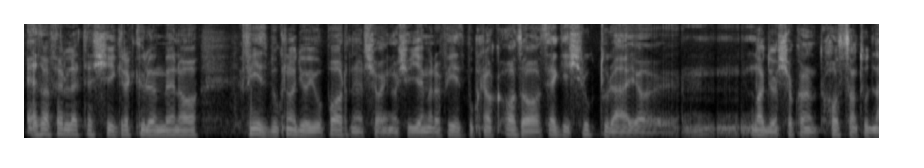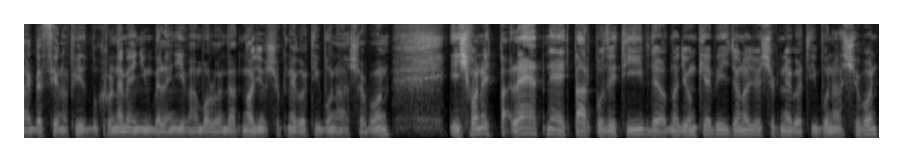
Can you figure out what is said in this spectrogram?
Ez a felületességre különben a Facebook nagyon jó partner sajnos, ugye, mert a Facebooknak az az egész struktúrája, nagyon sokan hosszan tudnák beszélni a Facebookról, nem menjünk bele nyilvánvalóan, de hát nagyon sok negatív vonása van, és van egy pár, lehetne egy pár pozitív, de az nagyon kevés, de nagyon sok negatív vonása van.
